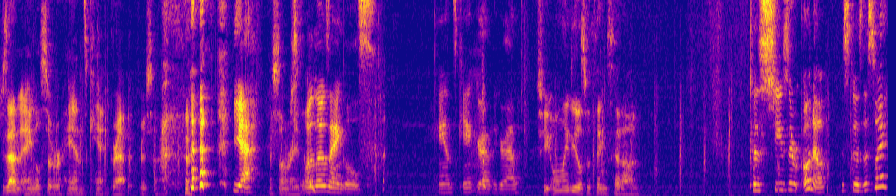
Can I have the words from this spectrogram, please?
She's at an angle so her hands can't grab it for some yeah, for some it's reason. one of those angles. Hands can't gravity grab. She only deals with things head on. Cause she's a. Oh no, this goes this way.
